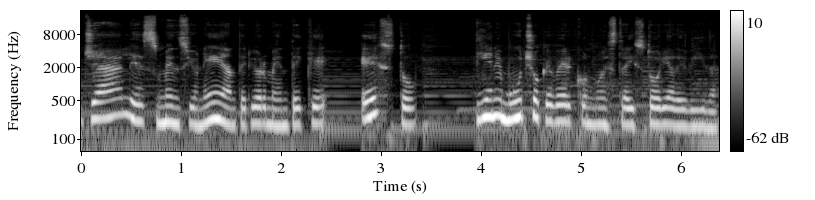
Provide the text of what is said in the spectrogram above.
Ya les mencioné anteriormente que esto tiene mucho que ver con nuestra historia de vida,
